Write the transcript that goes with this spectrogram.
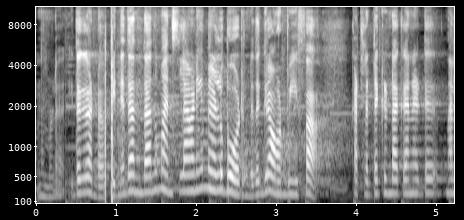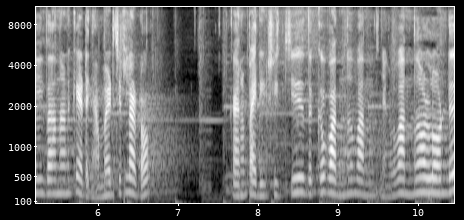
നമ്മൾ ഇതൊക്കെ കണ്ടോ? പിന്നെ ഇത് എന്താണെന്ന് മനസ്സിലാവണമെങ്കിൽ മേളിൽ ബോർഡുണ്ട്. ഇത് ഗ്രൗണ്ട് ബീഫാണ് കട്ട്ലറ്റൊക്കെ ഉണ്ടാക്കാനായിട്ട് നല്ലതാണെന്നാണ് കേട്ടത് ഞാൻ മേടിച്ചിട്ടില്ല കേട്ടോ. കാരണം പരീക്ഷിച്ച് ഇതൊക്കെ വന്ന് വന്ന് ഞങ്ങൾ വന്നതുള്ളതുകൊണ്ട്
